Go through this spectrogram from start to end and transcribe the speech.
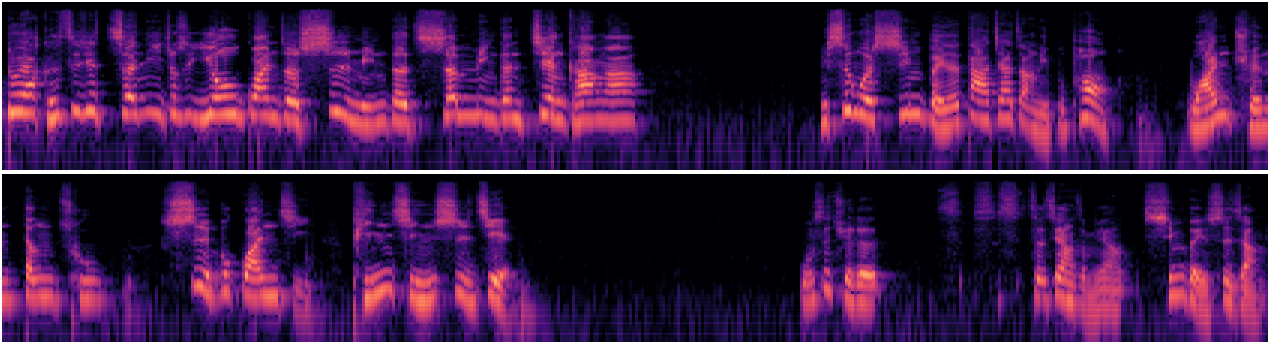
对啊，可是这些争议就是攸关着市民的生命跟健康啊！你身为新北的大家长，你不碰，完全登出，事不关己，平行世界。我是觉得这这这样怎么样？新北市长，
